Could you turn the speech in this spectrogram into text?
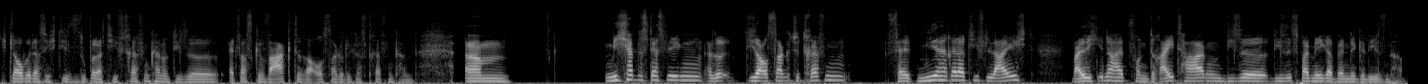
ich glaube, dass ich diesen Superlativ treffen kann und diese etwas gewagtere Aussage durchaus treffen kann. Ähm, mich hat es deswegen, also diese Aussage zu treffen, fällt mir relativ leicht, weil ich innerhalb von drei Tagen diese, diese zwei Megabände gelesen habe.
